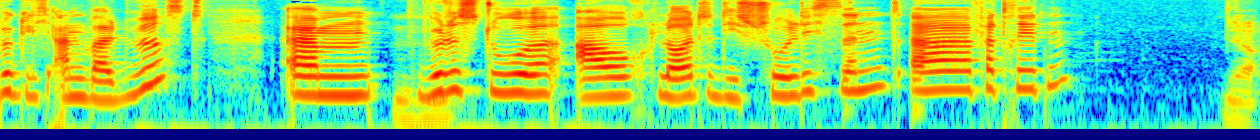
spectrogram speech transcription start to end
wirklich Anwalt wirst, ähm, Mhm. würdest du auch Leute, die schuldig sind, äh, vertreten? Ja.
